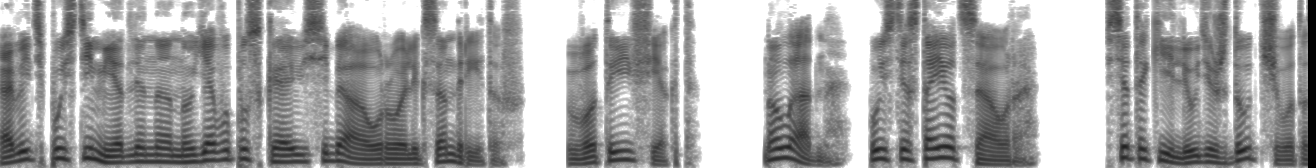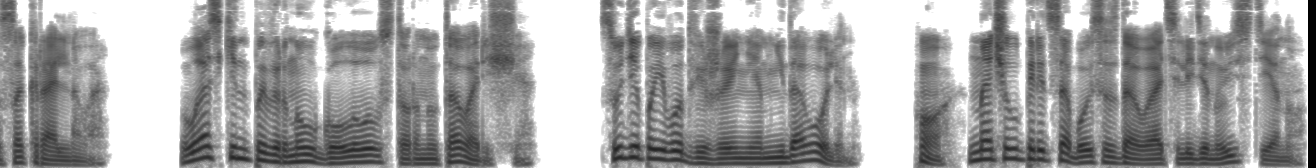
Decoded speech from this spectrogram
а ведь пусть и медленно, но я выпускаю из себя ауру Александритов. Вот и эффект. Ну ладно, пусть остается аура. Все-таки люди ждут чего-то сакрального. Ласкин повернул голову в сторону товарища. Судя по его движениям, недоволен. О, начал перед собой создавать ледяную стену.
